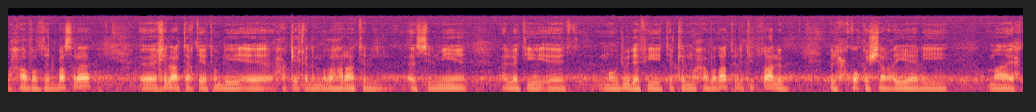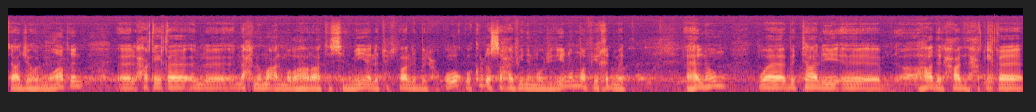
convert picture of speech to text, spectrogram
محافظة البصرة خلال تغطيتهم لحقيقة المظاهرات السلمية التي موجودة في تلك المحافظات والتي تطالب بالحقوق الشرعية لما يحتاجه المواطن. الحقيقة نحن مع المظاهرات السلمية التي تطالب بالحقوق وكل الصحفيين الموجودين هم في خدمة أهلهم وبالتالي هذا الحادث حقيقة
